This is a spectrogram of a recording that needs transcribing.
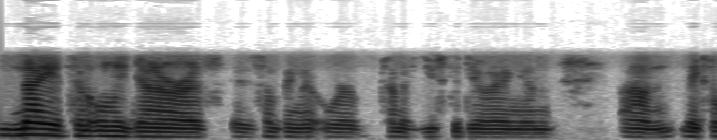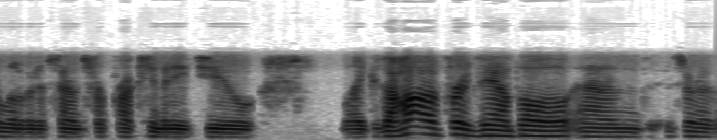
nights and only dinner is, is something that we're kind of used to doing. And, um, makes a little bit of sense for proximity to like Zahav, for example, and sort of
